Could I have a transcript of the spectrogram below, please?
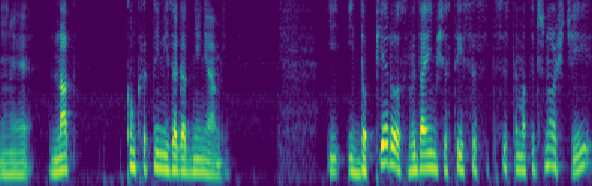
e, nad konkretnymi zagadnieniami. I, I dopiero, wydaje mi się, z tej systematyczności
